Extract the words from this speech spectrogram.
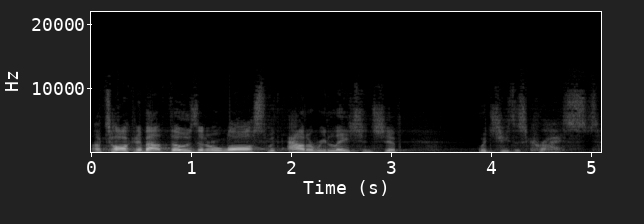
I'm talking about those that are lost without a relationship with Jesus Christ.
